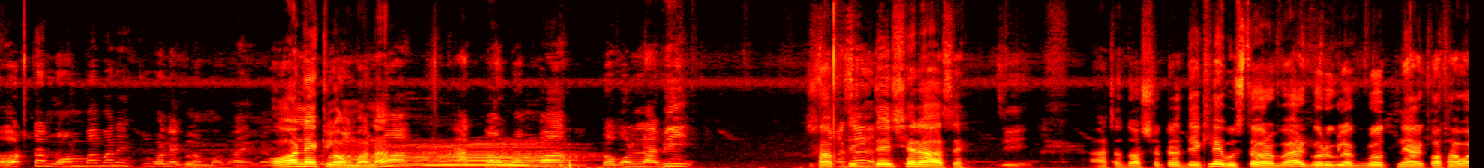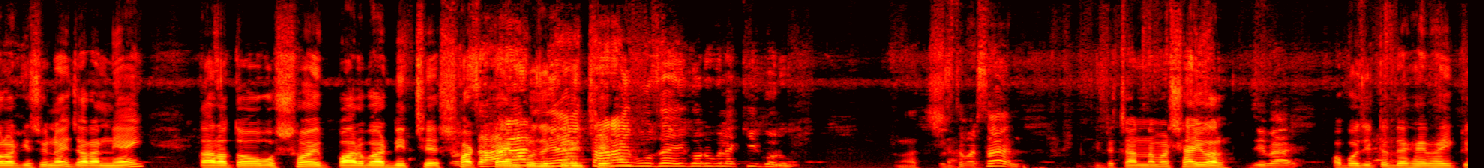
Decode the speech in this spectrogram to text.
ধরটা লম্বা মানে অনেক লম্বা ভাই। অনেক লম্বা না? হাত পাও লম্বা ডবল লাভি। সব দিক দিয়ে সেরা আছে। জি। আচ্ছা দর্শকরা দেখলেই বুঝতে পারবে। আর গরুগুলো গ্রোথ নেওয়ার কথা বলার কিছু নাই। যারা নেয় তারা তো অবশ্যই বারবার নিচ্ছে শর্ট টাইম প্রজেক্টে নিচ্ছে। তারাই বোঝে এই গরুগুলা কি গরু। আচ্ছা। বুঝতে পারছেন? এটা চার নাম্বার সাইওয়াল। জি ভাই। অপোজিটটা দেখাই ভাই একটু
